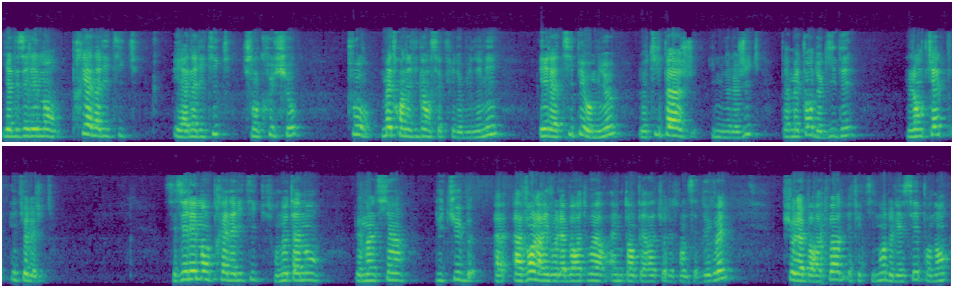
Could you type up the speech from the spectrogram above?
il y a des éléments préanalytiques et analytiques qui sont cruciaux pour mettre en évidence cette cryoglobulinémie et la typer au mieux, le typage immunologique permettant de guider l'enquête étiologique. Ces éléments préanalytiques sont notamment le maintien du tube euh, avant l'arrivée au laboratoire à une température de 37 degrés, puis au laboratoire, effectivement, de laisser pendant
